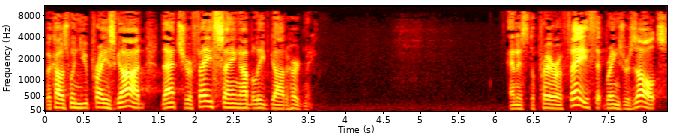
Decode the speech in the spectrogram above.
because when you praise God, that's your faith saying, I believe God heard me. And it's the prayer of faith that brings results.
